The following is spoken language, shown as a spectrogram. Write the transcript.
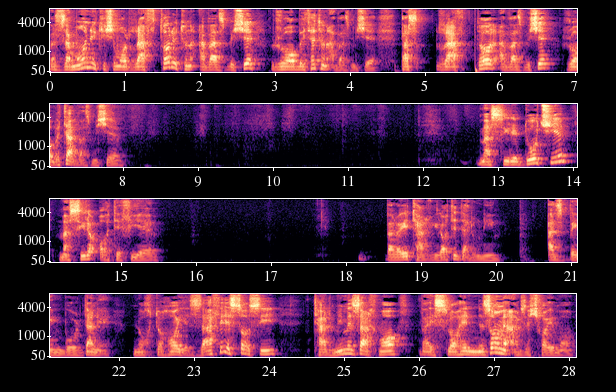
و زمانی که شما رفتارتون عوض بشه رابطتون عوض میشه. پس رفتار عوض بشه رابطه عوض میشه. مسیر دو چیه؟ مسیر عاطفیه برای تغییرات درونی از بین بردن نقطه های ضعف احساسی ترمیم زخما و اصلاح نظام ارزش های ما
